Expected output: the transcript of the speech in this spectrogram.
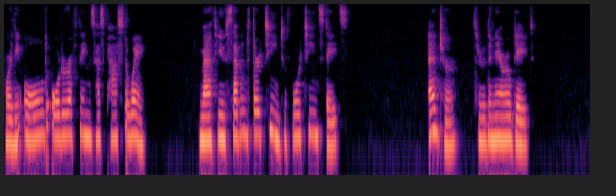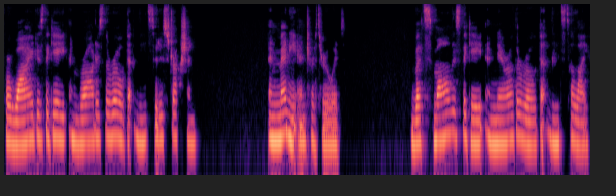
for the old order of things has passed away. Matthew 7:13 to 14 states, Enter through the narrow gate, for wide is the gate and broad is the road that leads to destruction, and many enter through it. But small is the gate and narrow the road that leads to life,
